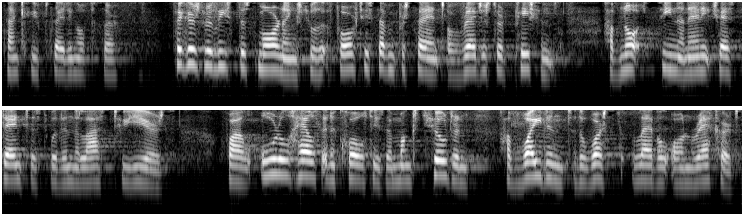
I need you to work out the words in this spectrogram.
Thank you, Presiding Officer. Figures released this morning show that 47% of registered patients have not seen an NHS dentist within the last two years while oral health inequalities amongst children have widened to the worst level on record.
